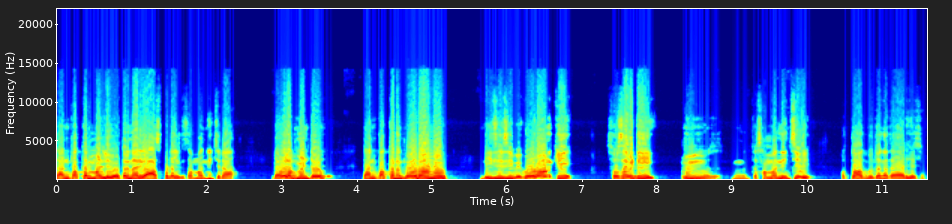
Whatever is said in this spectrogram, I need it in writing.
దాని పక్కన మళ్ళీ వెటర్నరీ హాస్పిటల్కి సంబంధించిన డెవలప్మెంట్ దాని పక్కన గోడౌన్ డిసిసిబి గోడౌన్కి సొసైటీ సంబంధించి మొత్తం అద్భుతంగా తయారు చేసాం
